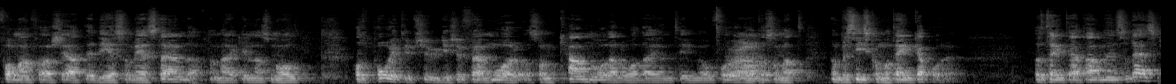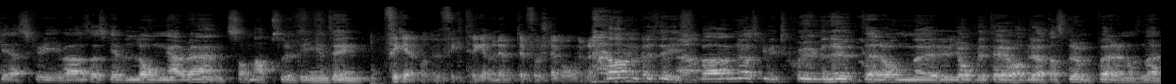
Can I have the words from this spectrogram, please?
får man för sig att det är det som är stand-up. De här killarna som har hållit, hållit på i typ 20-25 år och som kan hålla låda i en timme och får det Ja. låta som att de precis kom att tänka på det. Då tänkte jag att ah, men så där ska jag skriva. Så jag skrev långa rants om absolut ingenting. Fick reda på att du fick tre minuter första gången. Ja men precis. Ja. Bara, nu har jag skrivit sju minuter om eh, hur jobbigt det är att ha blöta strumpor eller något sånt där.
